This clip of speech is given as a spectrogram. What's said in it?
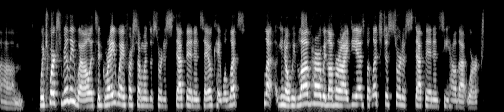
um, which works really well. It's a great way for someone to sort of step in and say, okay, well, let's let you know we love her we love her ideas but let's just sort of step in and see how that works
